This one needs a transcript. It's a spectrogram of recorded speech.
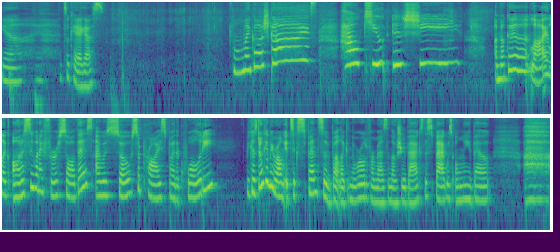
yeah, it's okay, I guess. Oh my gosh, guys! How cute is she? I'm not gonna lie, like, honestly, when I first saw this, I was so surprised by the quality because don't get me wrong, it's expensive, but like in the world of Hermes and luxury bags, this bag was only about, uh,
